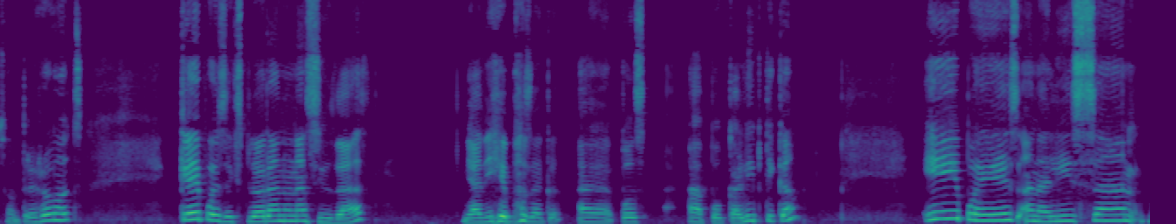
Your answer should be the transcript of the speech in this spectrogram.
son tres robots, que, pues, exploran una ciudad, ya dije post apocalíptica y pues analizan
